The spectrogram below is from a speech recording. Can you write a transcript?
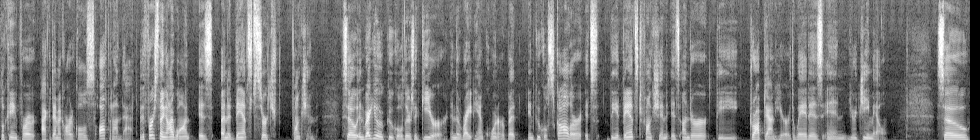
looking for academic articles often on that. The first thing I want is an advanced search function. So in regular Google, there's a gear in the right-hand corner, but in Google Scholar, it's the advanced function is under the drop-down here, the way it is in your Gmail. So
